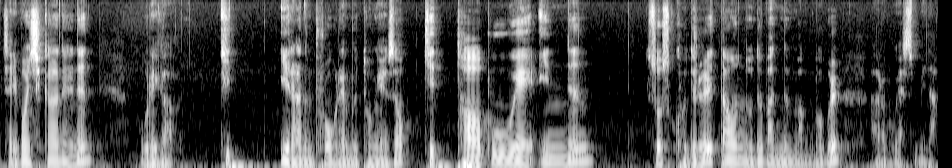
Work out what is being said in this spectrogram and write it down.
자, 이번 시간에는 우리가 git이라는 프로그램을 통해서 github에 있는 소스 코드를 다운로드 받는 방법을 알아보겠습니다.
